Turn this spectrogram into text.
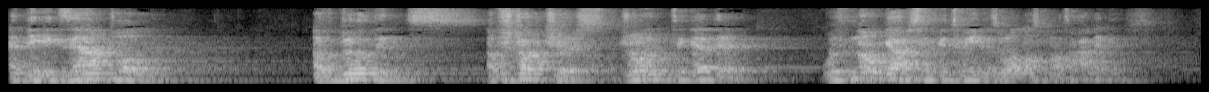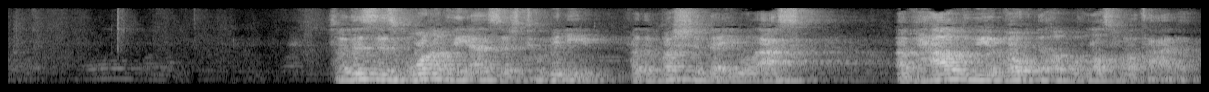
And the example of buildings, of structures joined together with no gaps in between is what Allah subhanahu wa ta'ala gives. So this is one of the answers to many for the question that you will ask of how do we invoke the help of Allah subhanahu wa ta'ala?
